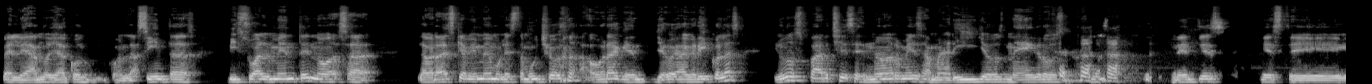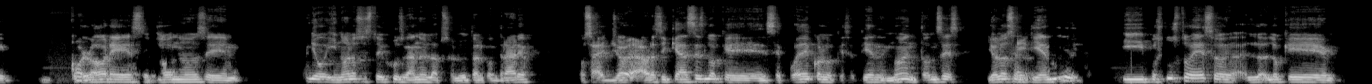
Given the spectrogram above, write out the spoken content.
peleando ya con, las cintas, visualmente no vas a... La verdad es que a mí me molesta mucho ahora que llego a agrícolas y unos parches enormes, amarillos, negros, diferentes este, colores, tonos, eh, y no los estoy juzgando en lo absoluto, al contrario. O sea, yo ahora sí que haces lo que se puede con lo que se tiene, ¿no? Entonces, yo los entiendo y pues justo eso, lo que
